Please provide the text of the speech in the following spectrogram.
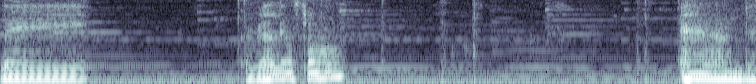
play a rally on Stronghold. And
